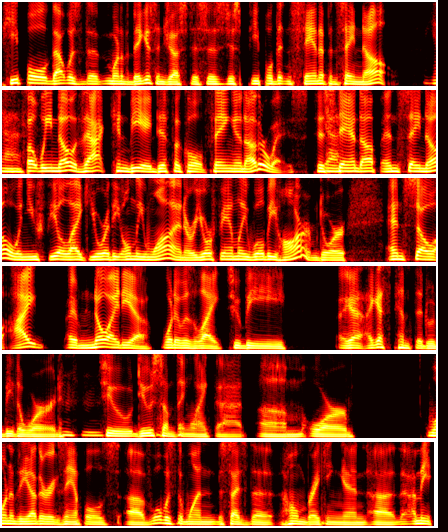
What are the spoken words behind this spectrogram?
people that was the one of the biggest injustices just people didn't stand up and say no. Yes. But we know that can be a difficult thing in other ways to Yes. stand up and say no when you feel like you are the only one or your family will be harmed or and so I I have no idea what it was like to be I guess, tempted would be the word Mhm. to do something like that um or one of the other examples of what was the one besides the home breaking in uh the- I mean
